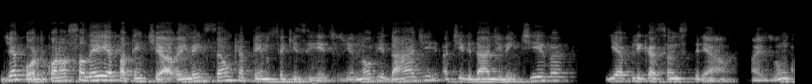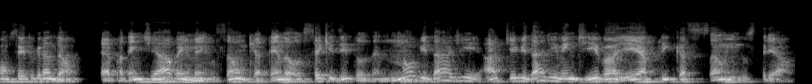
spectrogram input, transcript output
De acordo com a nossa lei, é patenteável a invenção que atende os requisitos de novidade, atividade inventiva e aplicação industrial. Mais um conceito grandão. É patenteável a invenção que atenda aos requisitos de novidade, atividade inventiva e aplicação industrial.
